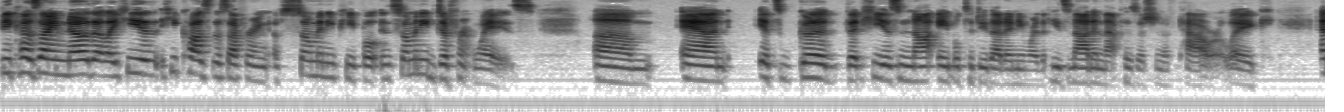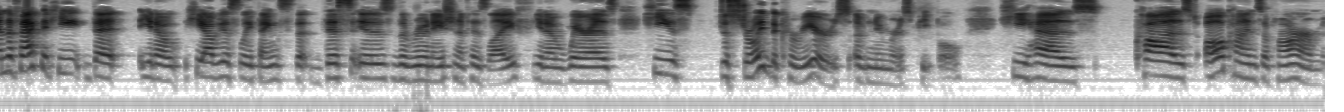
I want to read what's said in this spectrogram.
because i know that like he is he caused the suffering of so many people in so many different ways um, and it's good that he is not able to do that anymore that he's not in that position of power like and the fact that he that you know he obviously thinks that this is the ruination of his life you know whereas he's destroyed the careers of numerous people. He has caused all kinds of harm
